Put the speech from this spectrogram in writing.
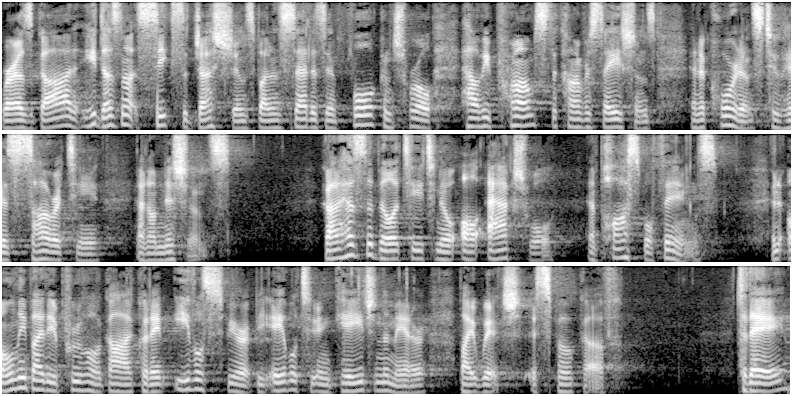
whereas God, he does not seek suggestions, but instead is in full control how he prompts the conversations in accordance to his sovereignty and omniscience. God has the ability to know all actual and possible things. And only by the approval of God could an evil spirit be able to engage in the manner by which it spoke of. Today,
